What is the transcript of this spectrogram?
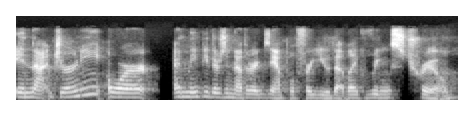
in that journey? Or, and maybe there's another example for you that like rings true.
